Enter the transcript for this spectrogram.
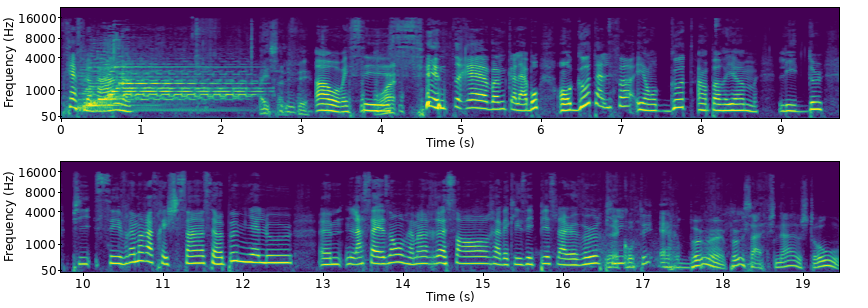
très floral. Hey, ça le fait. Ah ouais, ouais, c'est Ouais. c'est une très bonne collabo. On goûte Alpha et on goûte Emporium, les deux. Puis c'est vraiment rafraîchissant, c'est un peu mielleux. Euh, la saison vraiment ressort avec les épices, la levure. Il y a un Puis côté herbeux un peu, ça finale, je trouve.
